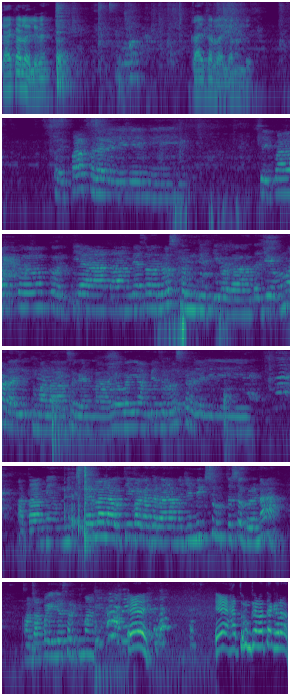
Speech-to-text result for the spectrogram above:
काय करायला लागले बे? काय करायला लागले म्हणलं? स्वयंपाक करते आता आंब्याचा रस करून देते बघा. आता जेवण वाढायचे तुम्हाला सगळ्यांना. हे बाई आंब्याचा रस करायला लिहिले आता मी मिक्सरला लावते बघा जरा. म्हणजे मिक्स होतं सगळं ना. आता पहिल्यासारखी मान ए! ए हातरून करा त्या घरात.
